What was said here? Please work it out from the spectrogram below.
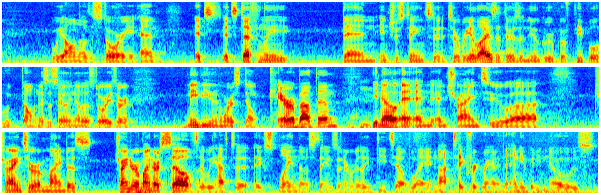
we all know the story, and it's it's definitely been interesting to, to realize that there's a new group of people who don't necessarily know those stories or maybe even worse don't care about them you know and, and, and trying to uh, trying to remind us trying to remind ourselves that we have to explain those things in a really detailed way and not take for granted that anybody knows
